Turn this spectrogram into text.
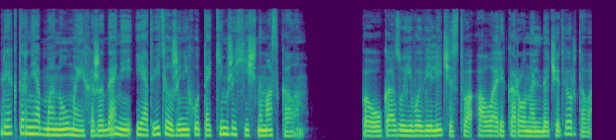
Ректор не обманул моих ожиданий и ответил жениху таким же хищным оскалом. По указу Его Величества Алларика Рональда IV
